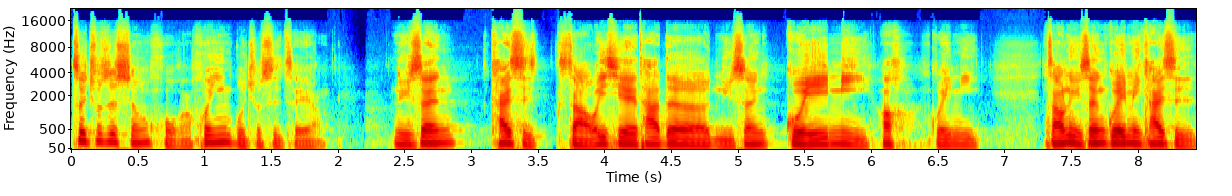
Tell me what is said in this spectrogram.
这就是生活啊，婚姻不就是这样？女生开始找一些她的女生闺蜜哦，闺蜜找女生闺蜜开始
